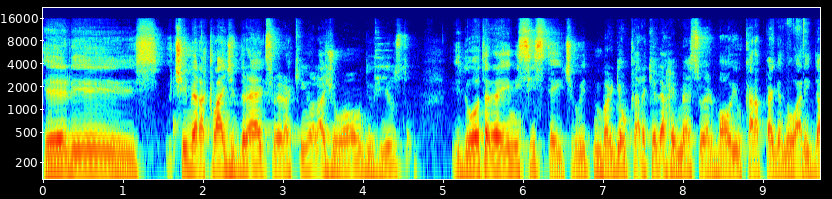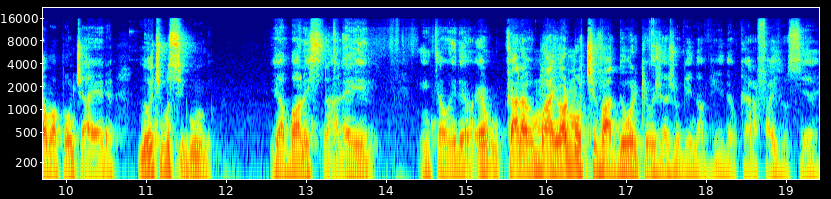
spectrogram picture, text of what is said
Eles, o time era Clyde Drexler, Akin Olajuwon do Houston e do outro era NC State. O Wittenberg é o cara que ele arremessa o airball e o cara pega no ar e dá uma ponte aérea no último segundo. E a bola estrala, é ele. Então ele é, é o cara, o maior motivador que eu já joguei na vida. O cara faz você,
